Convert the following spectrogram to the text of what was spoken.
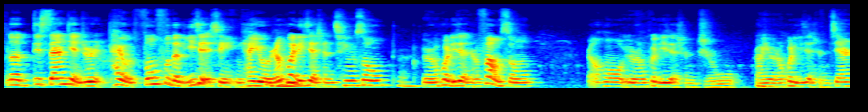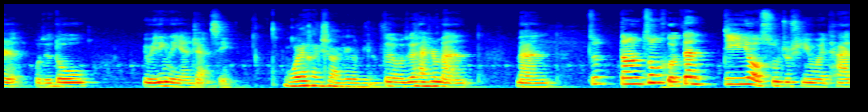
那第三点就是它有丰富的理解性，你看有人会理解成轻松，有人会理解成放松，然后有人会理解成植物，然后有人会理解成坚韧，我觉得都有一定的延展性。我也很喜欢这个名字。对，我觉得还是蛮蛮，就当然综合，但第一要素就是因为它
